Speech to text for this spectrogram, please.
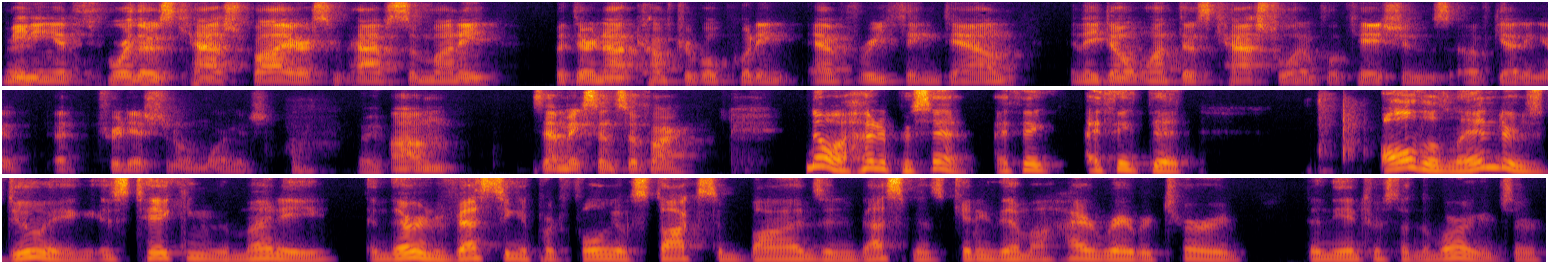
Right. meaning it's for those cash buyers who have some money, but they're not comfortable putting everything down, and they don't want those cash flow implications of getting a, a traditional mortgage. Right. Um, does that make sense so far? No, hundred percent. I think, I think that all the lender's doing is taking the money and they're investing in a portfolio of stocks and bonds and investments, getting them a higher rate of return than the interest on the mortgage. They're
